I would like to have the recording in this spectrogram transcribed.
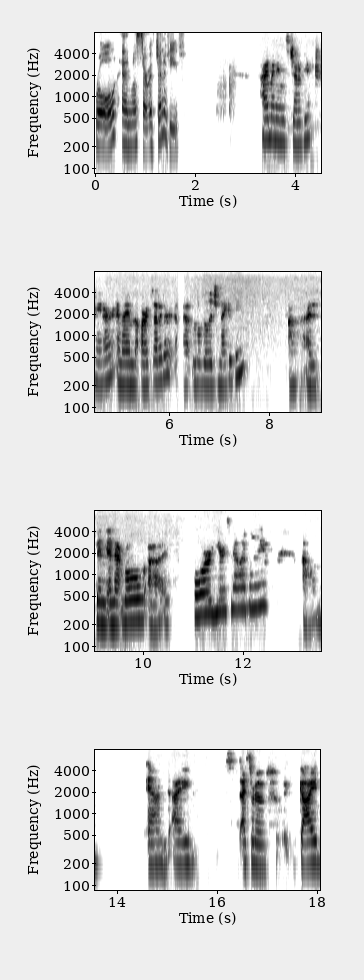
role, and we'll start with Genevieve. Hi, my name is Genevieve Trainor, and I am the arts editor at Little Village Magazine. Uh, I've been in that role uh, four years now, I believe, um, and I I sort of guide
